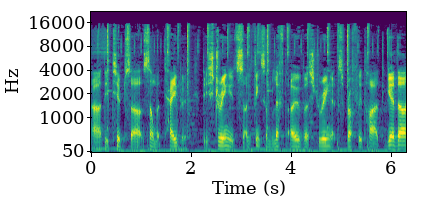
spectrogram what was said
uh, the tips are somewhat tapered. The string is, I think, some leftover string that's roughly tied together.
